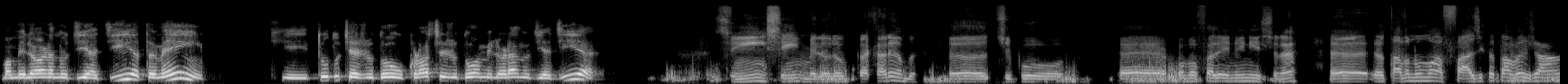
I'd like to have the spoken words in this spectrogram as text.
uma melhora no dia a dia também? Que tudo te ajudou, o cross te ajudou a melhorar no dia a dia? Sim, sim, melhorou pra caramba. Uh, tipo, é, como eu falei no início, né? É, eu tava numa fase que eu tava já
